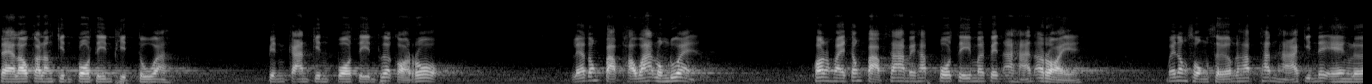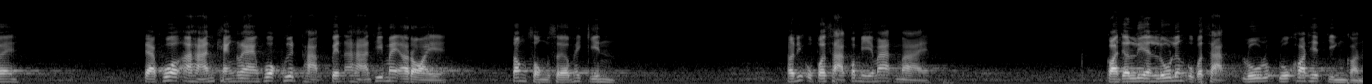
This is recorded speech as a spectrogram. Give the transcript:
แต่เรากำลังกินโปรตีนผิดตัว เป็นการกินโปรตีนเพื่อก่อโรค แล้วต้องปรับภาวะลงด้วย เพราะทำไมต้องปรับทราบไหมครับ โปรตีนมันเป็นอาหารอร่อย ไม่ต้องส่งเสริมนะครับ ท่านหากินได้เองเลย แต่พวกอาหารแข็งแรงพวกพืชผักเป็นอาหารที่ไม่อร่อย ต้องส่งเสริมให้กินตอนนี้อุปสรรคก็มีมากมาย ก่อนจะเรียนรู้เรื่องอุปสรรครู้รู้ข้อเท็จจริงก่อน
